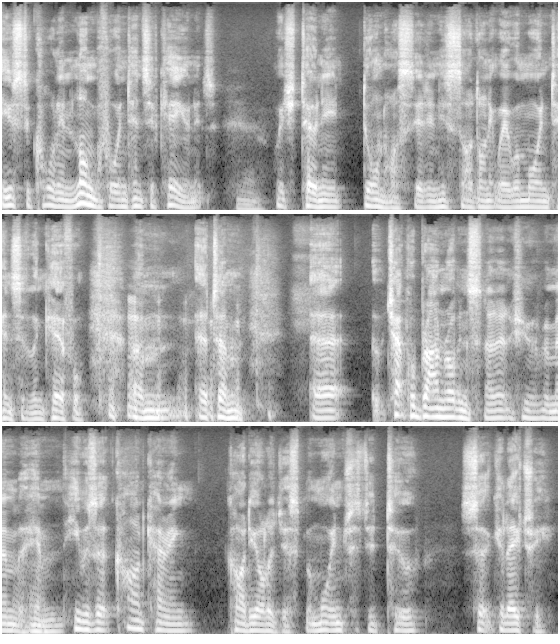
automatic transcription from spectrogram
I used to call in long before intensive care units, which Tony Dornhorst said in his sardonic way were more intensive than careful. Um, at um, uh, a chap called Brian Robinson, I don't know if you remember him, he was a card carrying cardiologist, but more interested to circulatory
